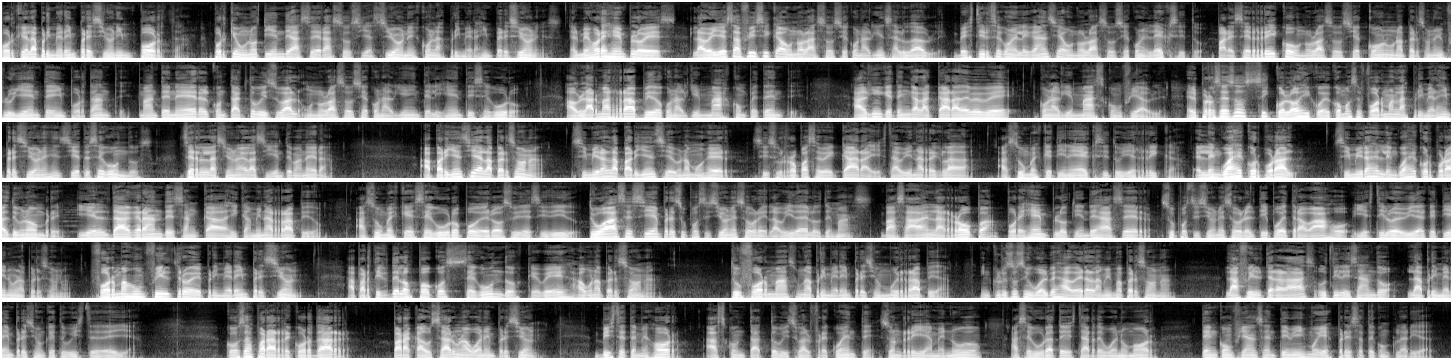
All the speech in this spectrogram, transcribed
¿Por qué la primera impresión importa? Porque uno tiende a hacer asociaciones con las primeras impresiones. El mejor ejemplo es, la belleza física uno la asocia con alguien saludable, vestirse con elegancia uno lo asocia con el éxito, parecer rico uno lo asocia con una persona influyente e importante, mantener el contacto visual uno lo asocia con alguien inteligente y seguro, hablar más rápido con alguien más competente, alguien que tenga la cara de bebé con alguien más confiable. El proceso psicológico de cómo se forman las primeras impresiones en 7 segundos se relaciona de la siguiente manera. Apariencia de la persona. Si miras la apariencia de una mujer, si su ropa se ve cara y está bien arreglada, asumes que tiene éxito y es rica. El lenguaje corporal. Si miras el lenguaje corporal de un hombre y él da grandes zancadas y camina rápido, asumes que es seguro, poderoso y decidido. Tú haces siempre suposiciones sobre la vida de los demás. Basada en la ropa, por ejemplo, tiendes a hacer suposiciones sobre el tipo de trabajo y estilo de vida que tiene una persona. Formas un filtro de primera impresión. A partir de los pocos segundos que ves a una persona, tú formas una primera impresión muy rápida. Incluso si vuelves a ver a la misma persona, la filtrarás utilizando la primera impresión que tuviste de ella. Cosas para recordar para causar una buena impresión. Vístete mejor, haz contacto visual frecuente, sonríe a menudo, asegúrate de estar de buen humor, ten confianza en ti mismo y exprésate con claridad.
